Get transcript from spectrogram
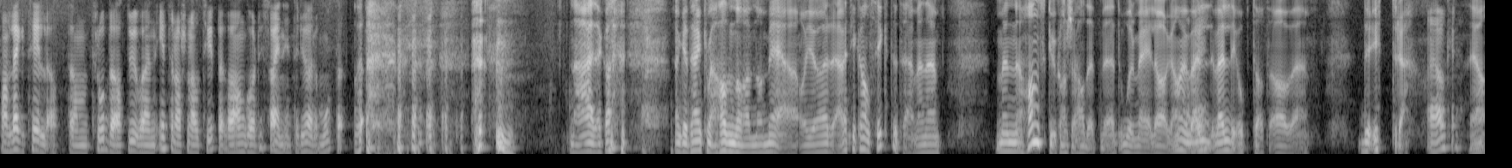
Han legger til at han trodde at du var en internasjonal type hva angår design, interiør og mote. Nei, det kan jeg kan ikke tenke meg jeg hadde noe, noe med å gjøre. Jeg vet ikke hva han sikter til, men, eh, men han skulle kanskje hatt et, et ord med i lag. Han er jo okay. veld, veldig opptatt av eh, det ytre. Ja, OK. Ja.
